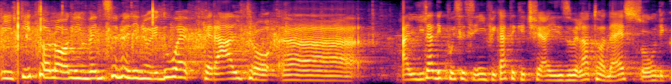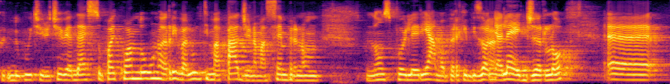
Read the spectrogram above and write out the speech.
il titolo L'invenzione di noi due, peraltro eh, al di là di questi significati che ci hai svelato adesso, di, di, cui ci ricevi adesso, poi quando uno arriva all'ultima pagina, ma sempre non, non spoileriamo perché bisogna eh. leggerlo, eh,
